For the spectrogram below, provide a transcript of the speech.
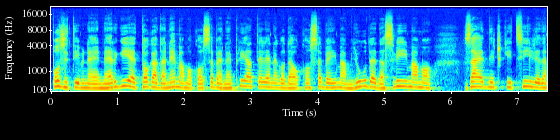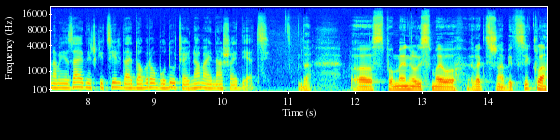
pozitivne energije, toga da nemamo oko sebe neprijatelje, nego da oko sebe imam ljude, da svi imamo zajednički cilj, da nam je zajednički cilj da je dobro u buduće i nama i našoj djeci. Da. E, spomenuli smo evo električna bicikla,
